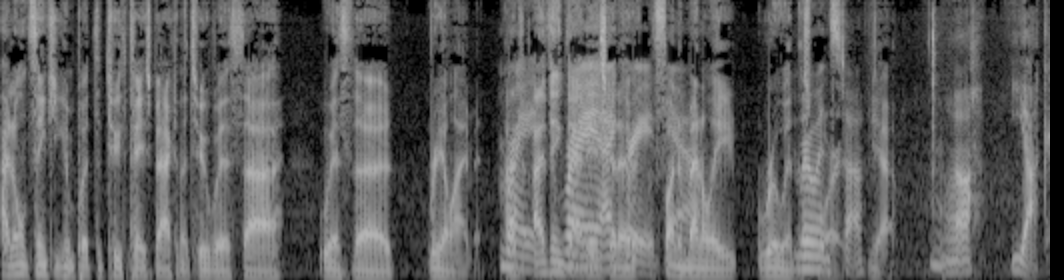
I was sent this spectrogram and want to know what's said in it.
I don't think you can put the toothpaste back in the tube with uh, with the realignment. I- Right, I, think right, that is going to fundamentally ruin the Ruin sport. stuff. Yeah, Ugh, yuck.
